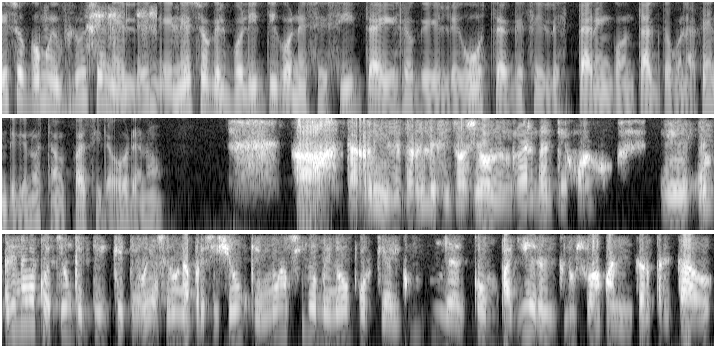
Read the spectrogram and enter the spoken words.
¿Eso cómo influye en, el, en, eso que el político necesita y es lo que le gusta, que es el estar en contacto con la gente, que no es tan fácil ahora, ¿no? Ah, terrible, terrible situación realmente, Juanjo. Eh, en primera cuestión que te, que te voy a hacer una precisión que no ha sido menor porque algún compañero incluso ha malinterpretado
